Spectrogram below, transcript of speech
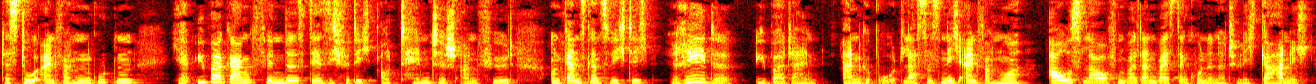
dass du einfach einen guten ja, Übergang findest, der sich für dich authentisch anfühlt. Und ganz, ganz wichtig, rede über dein Angebot. Lass es nicht einfach nur auslaufen, weil dann weiß dein Kunde natürlich gar nicht,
